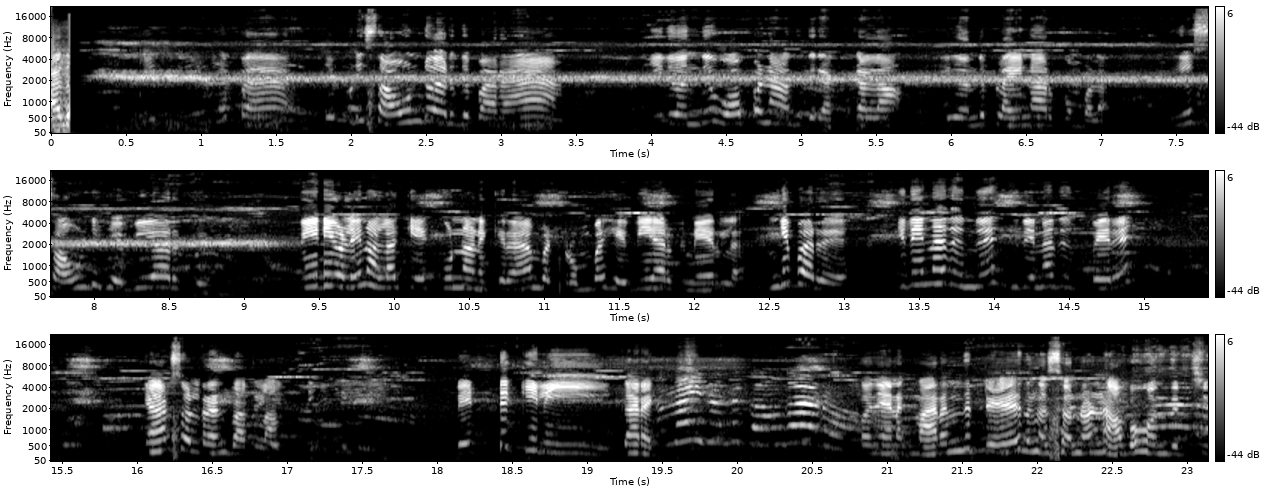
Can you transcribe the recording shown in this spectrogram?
அது இப்ப எப்படி சவுண்ட் வருது பாரு இது வந்து இது ரெக்கெல்லாம். இது வந்து பிளைனாக இருக்கும் போல். இது சவுண்டு ஹெவியாக இருக்குது வீடியோலேயும் நல்லா கேட்கும்னு நினைக்கிறேன் பட் ரொம்ப ஹெவியாக இருக்குது நேரில். இங்கே பாரு. இது என்னது இது? இது என்னது? இது பேரு? யார் சொல்றேன்னு பார்க்கலாம். வெட்டுக்கிளி கரெக்ட் கொஞ்சம் எனக்கு மறந்துட்டு இதுங்க சொன்ன ஞாபகம் வந்துடுச்சு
